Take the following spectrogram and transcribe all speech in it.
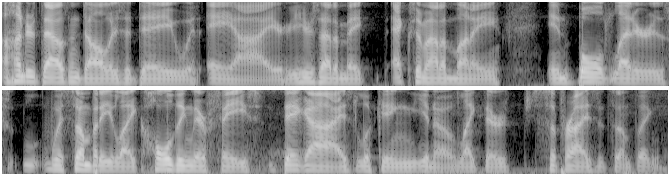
hundred thousand dollars a day with AI, or here's how to make X amount of money in bold letters with somebody like holding their face, big eyes, looking, you know, like they're surprised at something.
